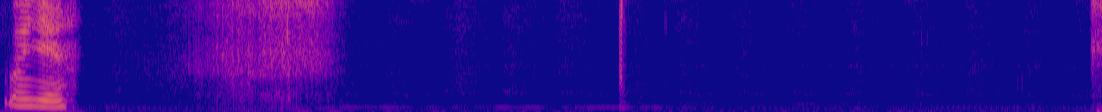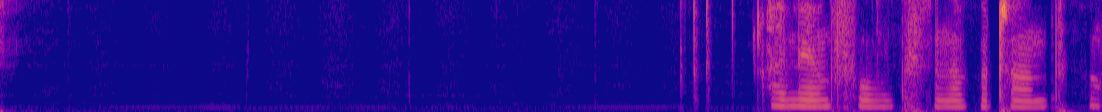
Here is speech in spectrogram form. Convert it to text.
Chyba nie. Ale miałem funkcję na początku.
